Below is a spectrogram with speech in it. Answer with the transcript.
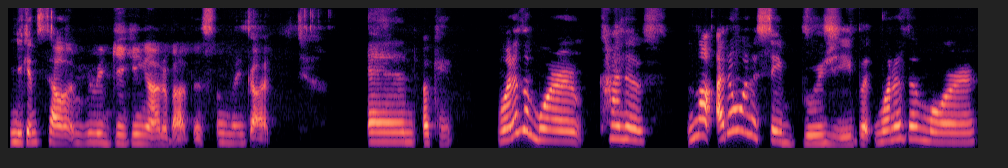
you can tell I'm really geeking out about this. Oh my god. And okay, one of the more kind of not I don't want to say bougie, but one of the more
